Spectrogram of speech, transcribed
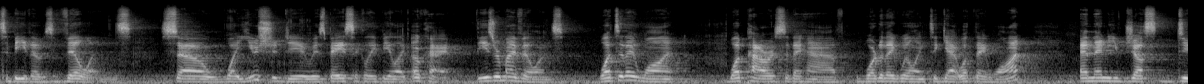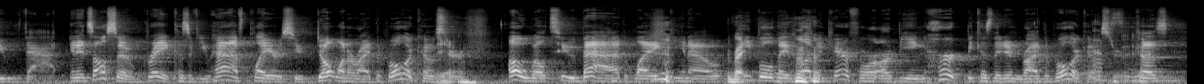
to be those villains. So what you should do is basically be like, okay, these are my villains. What do they want? What powers do they have? What are they willing to get what they want? And then you just do that. And it's also great because if you have players who don't want to ride the roller coaster, oh well too bad like you know Right. people they love and care for are being hurt because they didn't ride the roller coaster Absolutely. because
